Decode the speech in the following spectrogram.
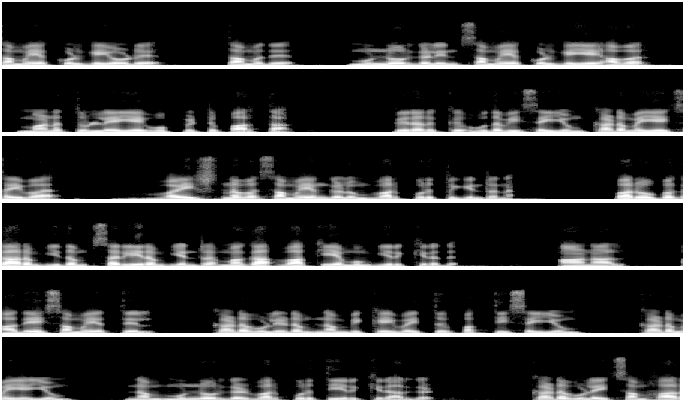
சமய கொள்கையோடு தமது முன்னோர்களின் சமய கொள்கையை அவர் மனத்துள்ளேயே ஒப்பிட்டு பார்த்தார். பிறருக்கு உதவி செய்யும் கடமையை செய்வ வைஷ்ணவ சமயங்களும் வற்புறுத்துகின்றன. பரோபகாரம் இதம் சரீரம் என்ற மகா வாக்கியமும் இருக்கிறது. ஆனால் அதே சமயத்தில் கடவுளிடம் நம்பிக்கை வைத்து பக்தி செய்யும் கடமையையும் நம் முன்னோர்கள் வற்புறுத்தியிருக்கிறார்கள். கடவுளை சம்ஹார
